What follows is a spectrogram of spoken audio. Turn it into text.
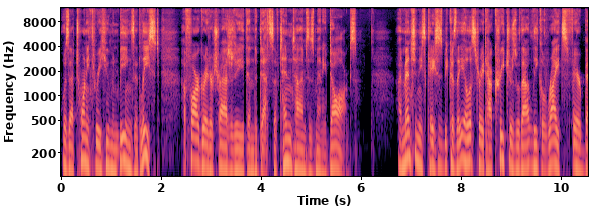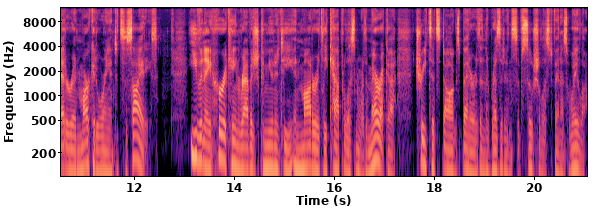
was at 23 human beings at least, a far greater tragedy than the deaths of 10 times as many dogs. I mention these cases because they illustrate how creatures without legal rights fare better in market oriented societies. Even a hurricane ravaged community in moderately capitalist North America treats its dogs better than the residents of socialist Venezuela.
